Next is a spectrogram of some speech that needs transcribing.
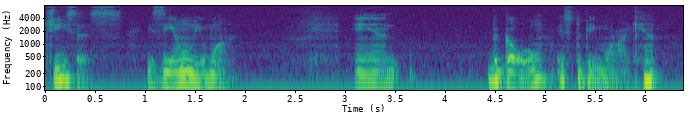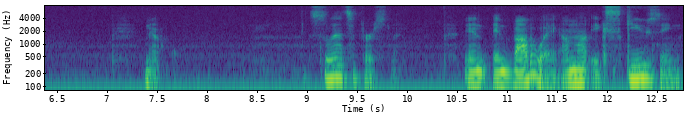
Jesus is the only one, and the goal is to be more like Him. Now, so that's the first thing. And and by the way, I'm not excusing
